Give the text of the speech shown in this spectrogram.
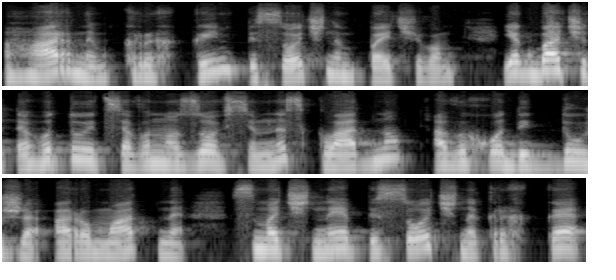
гарним, крихким пісочним печивом. Як бачите, готується воно зовсім не складно, а виходить дуже ароматне, смачне, пісочне, крихке,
